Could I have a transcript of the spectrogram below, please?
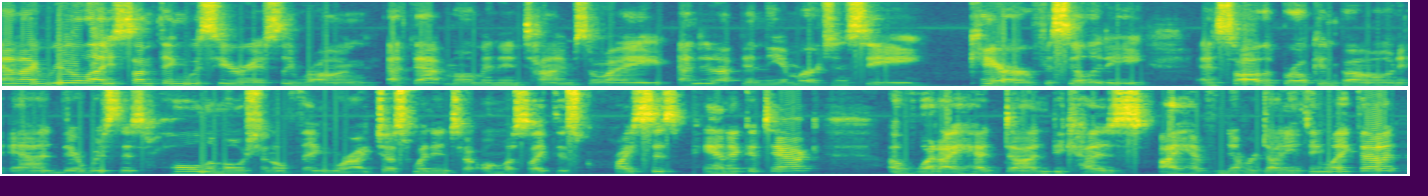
And I realized something was seriously wrong at that moment in time. So I ended up in the emergency care facility and saw the broken bone. And there was this whole emotional thing where I just went into almost like this crisis panic attack of what I had done because I have never done anything like that.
